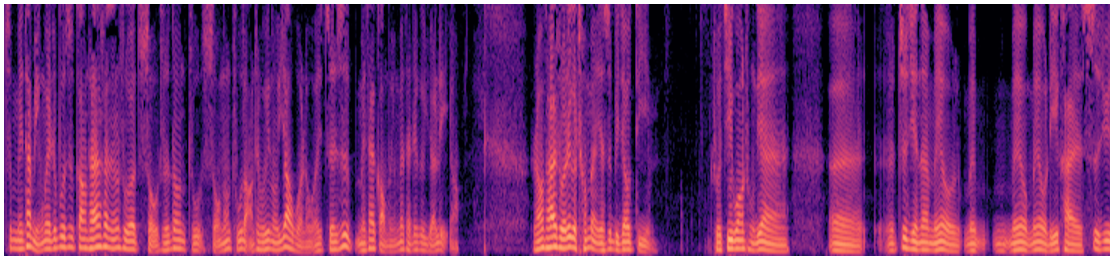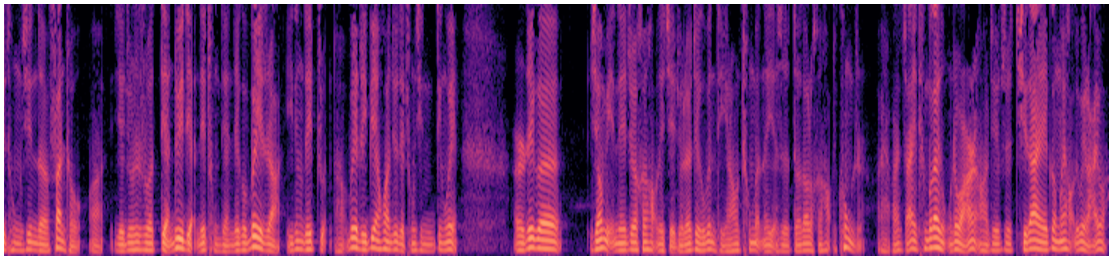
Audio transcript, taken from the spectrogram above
这没太明白，这不是刚才还能说手指头阻手能阻挡，这回能绕过来，我真是没太搞明白它这个原理啊。然后他还说这个成本也是比较低，说激光充电，呃呃，至今呢没有没没有没有离开四 G 通信的范畴啊，也就是说点对点的充电，这个位置啊一定得准啊，位置一变换就得重新定位，而这个。小米呢，就很好的解决了这个问题，然后成本呢也是得到了很好的控制。哎呀，反正咱也听不太懂这玩意儿啊，就是期待更美好的未来吧。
